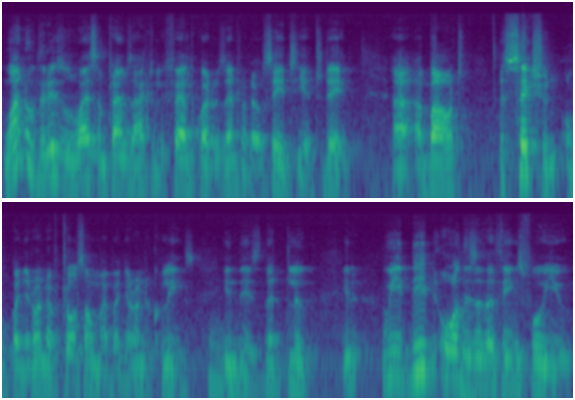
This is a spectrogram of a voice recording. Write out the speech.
one of the reasons why sometimes I actually felt quite resentment, I will say it here today, uh, about a section of Banyarwanda. I've told some of my Banyarwanda colleagues hmm. in this that, look, you know, we did all these other things for you.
